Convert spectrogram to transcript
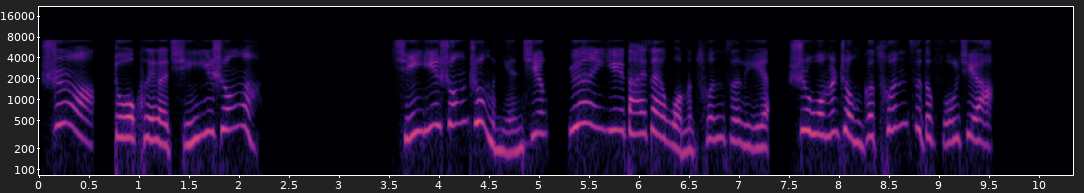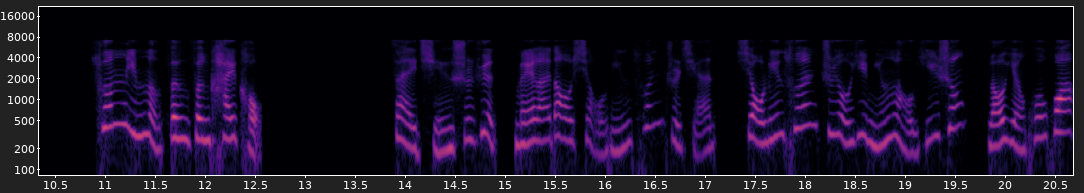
是啊，多亏了秦医生啊！秦医生这么年轻，愿意待在我们村子里，是我们整个村子的福气啊！村民们纷纷开口。在秦诗韵没来到小林村之前，小林村只有一名老医生。老眼昏花，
